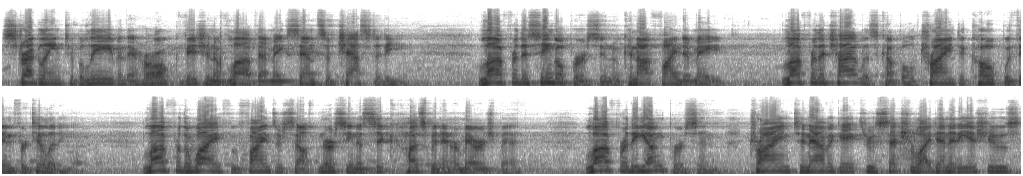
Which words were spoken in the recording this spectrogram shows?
struggling to believe in the heroic vision of love that makes sense of chastity, love for the single person who cannot find a mate, love for the childless couple trying to cope with infertility, love for the wife who finds herself nursing a sick husband in her marriage bed, love for the young person trying to navigate through sexual identity issues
